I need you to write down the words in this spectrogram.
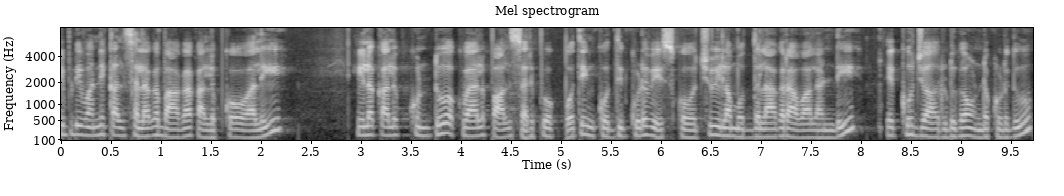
ఇప్పుడు ఇవన్నీ కలిసేలాగా బాగా కలుపుకోవాలి. ఇలా కలుపుకుంటూ ఒకవేళ పాలు సరిపోకపోతే ఇంకొద్దిగా కూడా వేసుకోవచ్చు. ఇలా ముద్దలాగా రావాలండి. ఎక్కువ జారుడుగా ఉండకూడదు.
